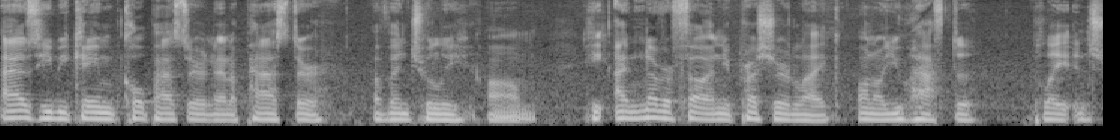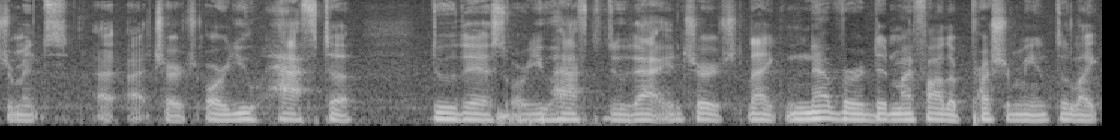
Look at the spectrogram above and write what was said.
as he became co-pastor and then a pastor eventually, um, he I never felt any pressure like, oh no, you have to play instruments at, at church or you have to do this or you have to do that in church. Like never did my father pressure me into like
